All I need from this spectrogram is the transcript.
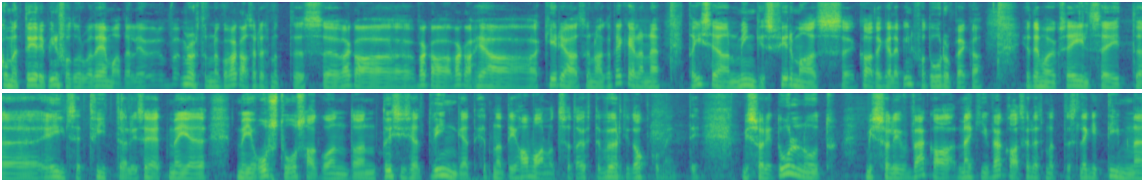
kommenteerib infoturbe teemadel. Ja minu arust on nagu väga selles mõttes väga, väga, väga hea kirjasõnaga tegelane, ta ise on mingis firmas, ka tegeleb infoturbega. Ja tema üks eilseid, äh, eilseid tweet'e oli see, et meie, meie ostuosakond on tõsiselt vinged, et nad ei avanud seda ühte Wordi dokumenti, mis oli tulnud, mis oli väga, nägi väga selles mõttes legitiimne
